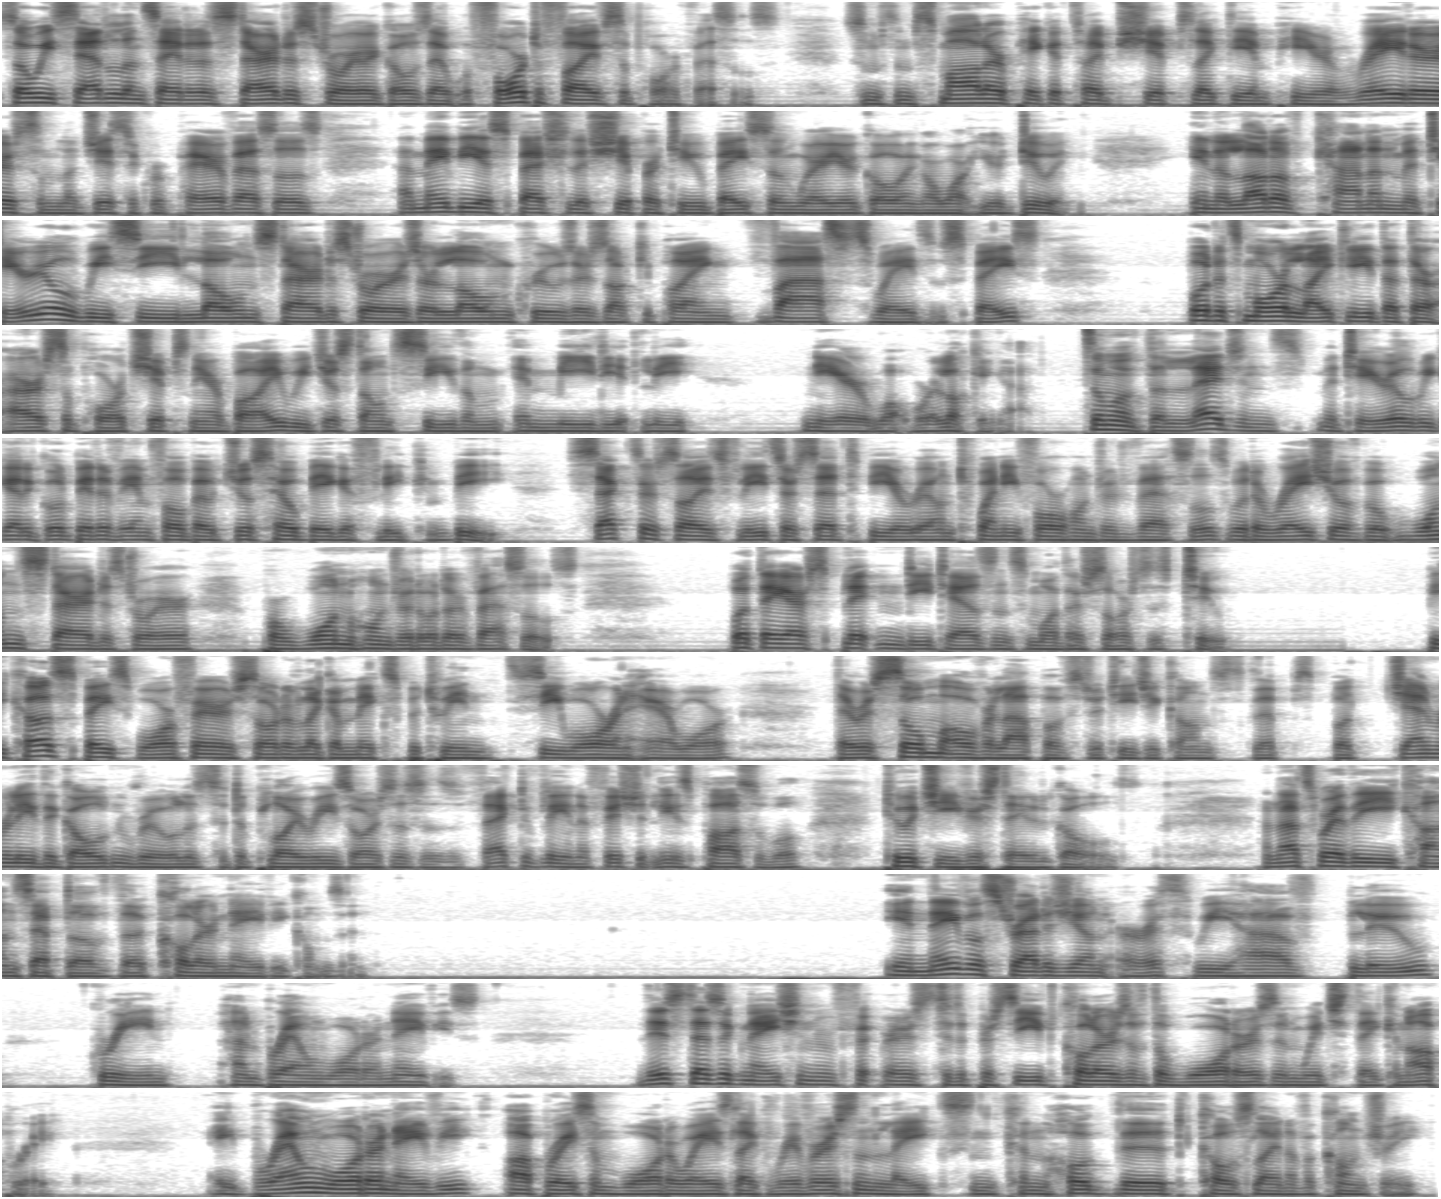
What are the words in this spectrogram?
So we settle and say that a Star Destroyer goes out with four to five support vessels some, some smaller picket type ships like the Imperial Raider, some logistic repair vessels, and maybe a specialist ship or two based on where you're going or what you're doing. In a lot of canon material, we see lone star destroyers or lone cruisers occupying vast swathes of space, but it's more likely that there are support ships nearby, we just don't see them immediately near what we're looking at. Some of the Legends material, we get a good bit of info about just how big a fleet can be. Sector sized fleets are said to be around 2,400 vessels, with a ratio of about one Star Destroyer per 100 other vessels, but they are split in details in some other sources too. Because space warfare is sort of like a mix between sea war and air war, there is some overlap of strategic concepts, but generally the golden rule is to deploy resources as effectively and efficiently as possible to achieve your stated goals. And that's where the concept of the color navy comes in. In naval strategy on Earth, we have blue, green, and brown water navies. This designation refers to the perceived colours of the waters in which they can operate. A brown water navy operates in waterways like rivers and lakes and can hug the coastline of a country.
